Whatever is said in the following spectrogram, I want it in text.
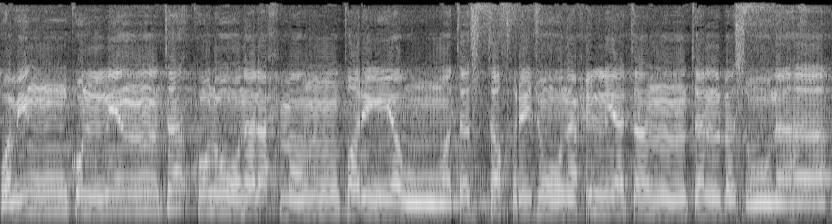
ومن كل تأكلون لحما طريا وتستخرجون حلية تلبسونها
